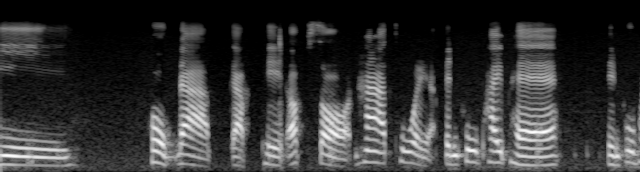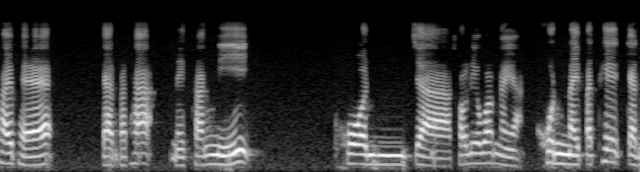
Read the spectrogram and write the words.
มีหกดาบกับเพจออฟสอดห้าถ้วยอะเป็นผู้พ่ายแพ้ เป็นผู้พ่ายแพ้ การประทะในครั้งนี้ คนจะเขาเรียกว่าไงอะ คนในประเทศกัน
